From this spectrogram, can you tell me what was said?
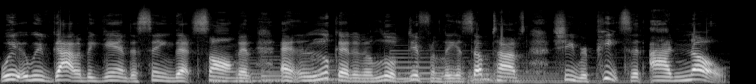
we, we've got to begin to sing that song and, and look at it a little differently. And sometimes she repeats it I know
